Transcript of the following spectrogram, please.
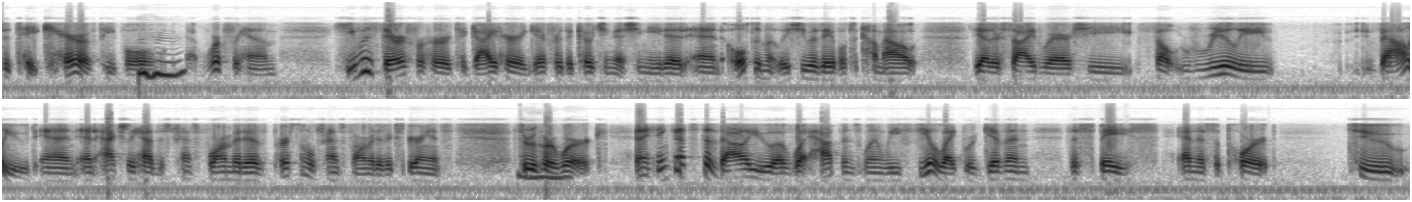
to take care of people mm-hmm. that work for him, he was there for her to guide her and give her the coaching that she needed. And ultimately, she was able to come out the other side where she felt really valued and and actually had this transformative personal transformative experience through mm-hmm. her work and I think that's the value of what happens when we feel like we're given the space and the support to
